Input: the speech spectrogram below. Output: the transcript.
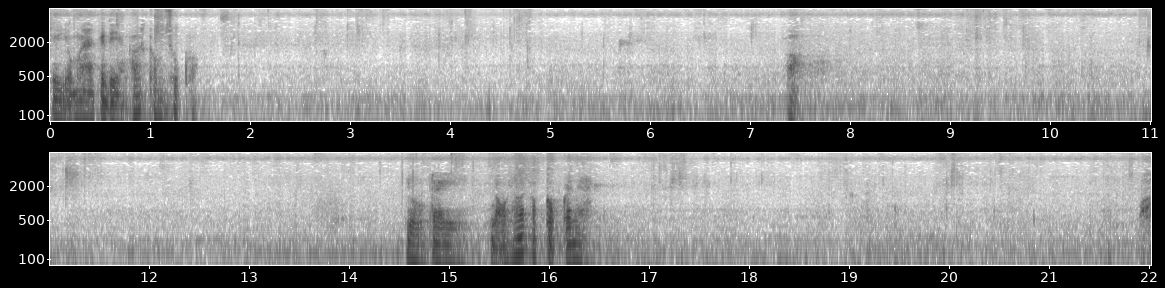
sử dụng hai cái điện hết công suất rồi. luôn ờ. đây nổi hết ốc cục cả nhà wow.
